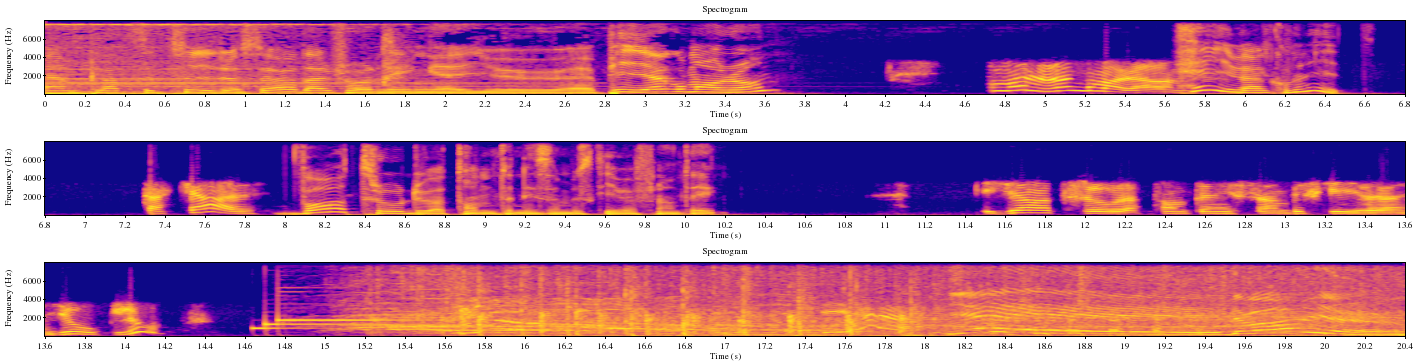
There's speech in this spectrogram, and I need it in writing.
En plats i Tyresö, därifrån ringer ju eh, Pia. God morgon. God morgon, god morgon. Hej, välkommen hit. Tackar. Vad tror du att tomtenissen beskriver för någonting? Jag tror att tomtenissen beskriver en jordglob. Yay! Det var det ju!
